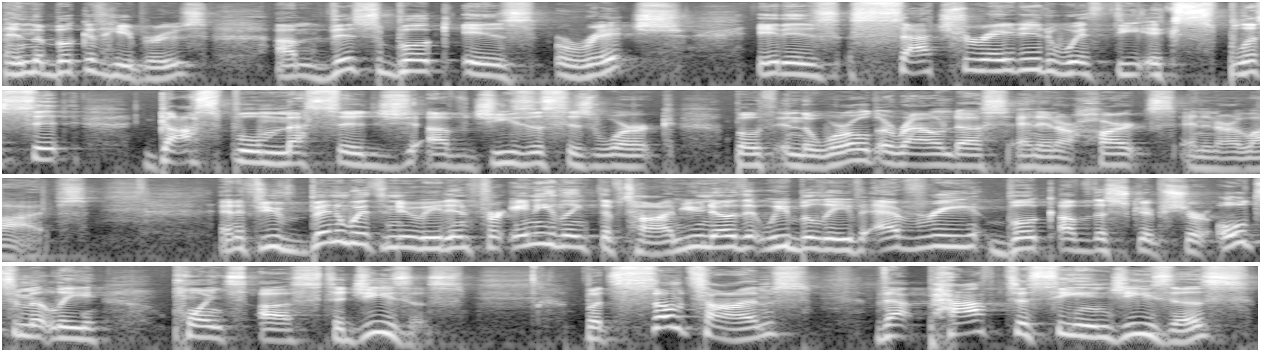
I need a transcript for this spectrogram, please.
in the book of Hebrews. Um, this book is rich. It is saturated with the explicit gospel message of Jesus' work, both in the world around us and in our hearts and in our lives. And if you've been with New Eden for any length of time, you know that we believe every book of the scripture ultimately points us to Jesus. But sometimes that path to seeing Jesus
